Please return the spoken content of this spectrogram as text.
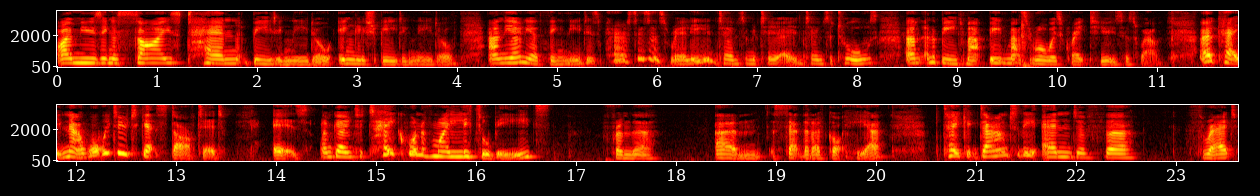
I'm using a size 10 beading needle, English beading needle, and the only other thing you need is a pair of scissors, really, in terms of material, in terms of tools, um, and a bead mat. Bead mats are always great to use as well. Okay, now what we do to get started is I'm going to take one of my little beads from the um, set that I've got here, take it down to the end of the thread,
